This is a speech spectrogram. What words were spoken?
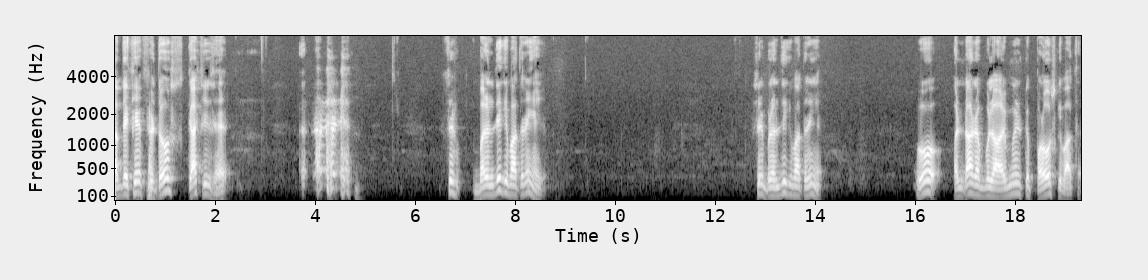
اب دیکھیے فردوس کیا چیز ہے صرف بلندی کی بات نہیں ہے یہ صرف بلندی کی بات نہیں ہے وہ اللہ رب العالمین کے پڑوس کی بات ہے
